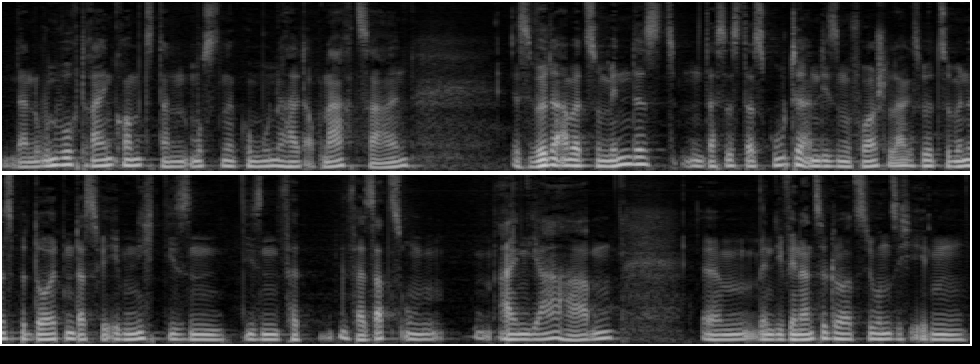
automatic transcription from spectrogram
dann Unwucht reinkommt, dann muss eine Kommune halt auch nachzahlen. Es würde aber zumindest, das ist das Gute an diesem Vorschlag, es würde zumindest bedeuten, dass wir eben nicht diesen, diesen Versatz um ein Jahr haben, ähm, wenn die Finanzsituation sich eben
